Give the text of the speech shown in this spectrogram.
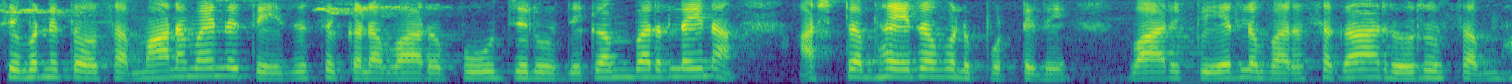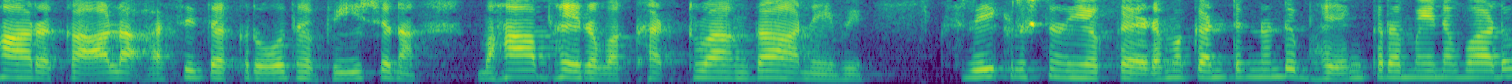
శివునితో సమానమైన తేజస్సు గలవారు పూజ్యులు దిగంబరులైన అష్టభైరవులు పుట్టిరి. వారి పేర్లు వరుసగా రురు సంహార కాల అసిత క్రోధ భీషణ మహాభైరవ ఖట్వాంగ అనేవి. శ్రీకృష్ణుని యొక్క ఎడమ కంటి నుండి భయంకరమైన వాడు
